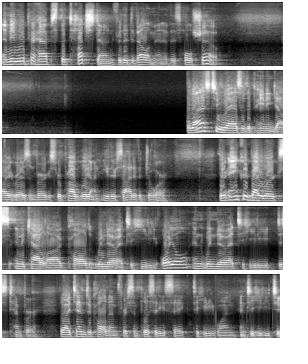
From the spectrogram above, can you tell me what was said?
and they were perhaps the touchstone for the development of this whole show. The last two walls of the painting gallery at Rosenberg's were probably on either side of a door. They're anchored by works in the catalog called Window at Tahiti Oil and Window at Tahiti Distemper, though I tend to call them, for simplicity's sake, Tahiti 1 and Tahiti 2.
